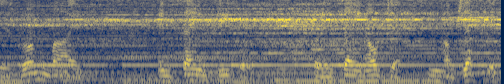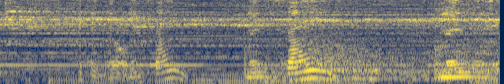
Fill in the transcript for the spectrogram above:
is run by insane people for insane objects, hmm. objectives. I think they're all insane. Insane.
